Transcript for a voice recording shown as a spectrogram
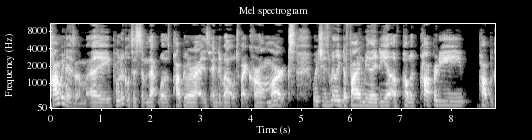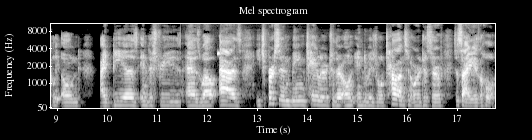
communism, a political system that was popularized and developed by Karl Marx, which is really defined by the idea of public property, publicly owned ideas, industries, as well as each person being tailored to their own individual talents in order to serve society as a whole.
